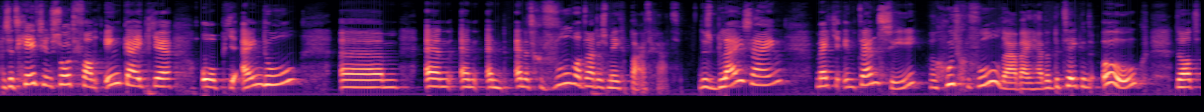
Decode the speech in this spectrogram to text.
Dus het geeft je een soort van inkijkje op je einddoel. Um, en, en, en, en het gevoel wat daar dus mee gepaard gaat. Dus blij zijn met je intentie, een goed gevoel daarbij hebben, betekent ook dat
